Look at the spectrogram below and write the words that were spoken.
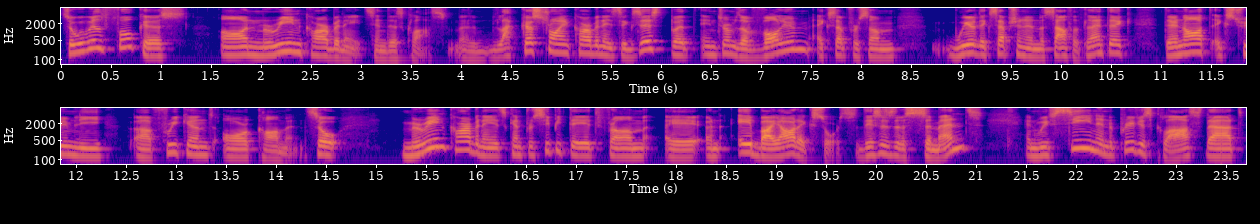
So we will focus on marine carbonates in this class. Uh, lacustrine carbonates exist, but in terms of volume, except for some weird exception in the South Atlantic, they're not extremely uh, frequent or common. So Marine carbonates can precipitate from a, an abiotic source. This is a cement, and we've seen in the previous class that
